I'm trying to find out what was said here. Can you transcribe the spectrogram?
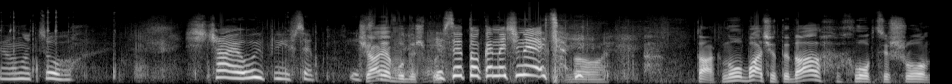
Воно цього. З чаю вип'ю і все. І Чая все. будеш пити? І все тільки почнеться. Давай. Так, ну бачите, да, хлопці, що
